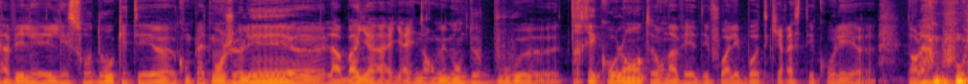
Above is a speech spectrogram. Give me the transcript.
il y avait les, les seaux d'eau qui étaient euh, complètement gelés. euh, Là-bas, il y a, y a énormément de boue euh, très collante. On avait des fois les bottes qui restaient collées dans la boue,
